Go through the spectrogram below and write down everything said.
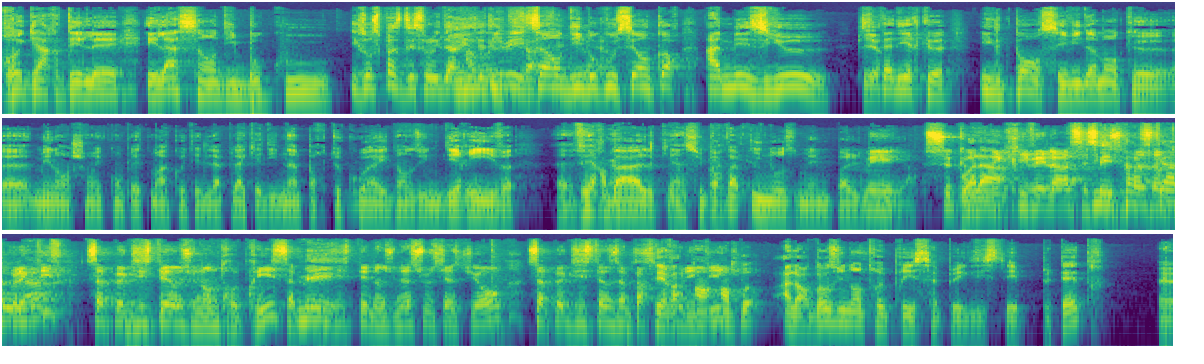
Regardez-les, et là, ça en dit beaucoup. Ils osent pas se désolidariser Ah de oui, lui. Ça en dit beaucoup. C'est encore à mes yeux. C'est-à-dire qu'ils pensent évidemment que euh, Mélenchon est complètement à côté de la plaque, a dit n'importe quoi et dans une dérive euh, verbale qui est insupportable. Ils n'osent même pas le Mais dire. ce que Voilà. vous décrivez là, c'est ce Mais qui se passe dans le là- collectif. Ça peut exister dans une entreprise, ça peut Mais- exister dans une association, ça peut exister dans un parti en- politique. en alors, dans une entreprise, ça peut exister peut-être. Euh,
